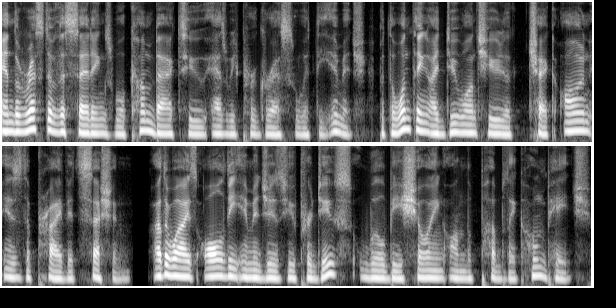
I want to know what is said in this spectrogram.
And the rest of the settings we'll come back to as we progress with the image. But the one thing I do want you to check on is the private session. Otherwise, all the images you produce will be showing on the public homepage.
